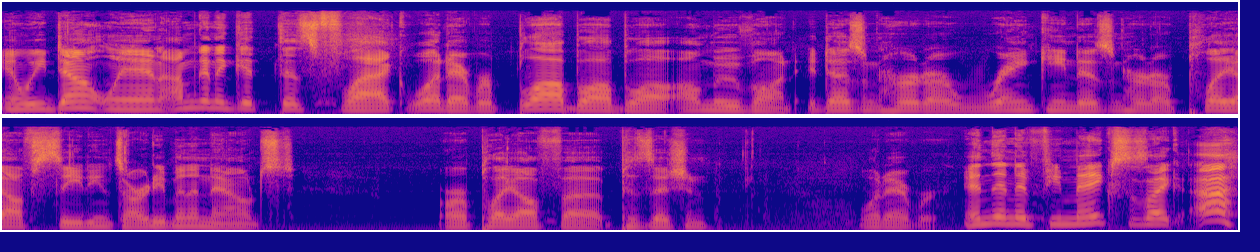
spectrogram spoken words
and we don't win, I'm going to get this flack, whatever, blah blah blah. I'll move on. It doesn't hurt our ranking, doesn't hurt our playoff seeding. It's already been announced or playoff uh, position, whatever. And then if he makes it's like, "Ah,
